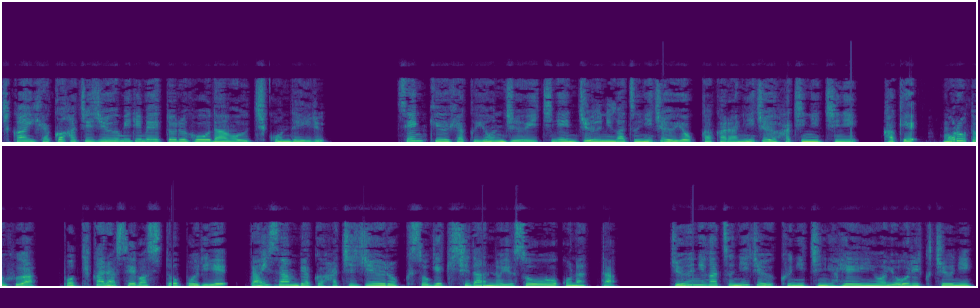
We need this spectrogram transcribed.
近い 180mm 砲弾を撃ち込んでいる。1941年12月24日から28日にかけ、モロトフはポティからセバストポリへ第386狙撃師団の輸送を行った。12月29日に兵員を揚陸中に、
